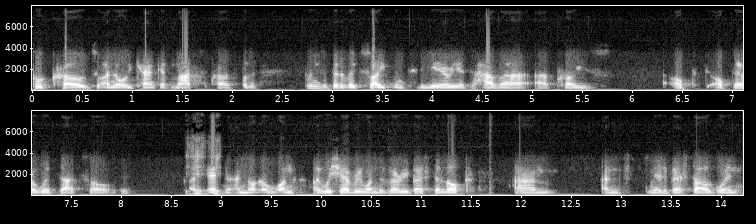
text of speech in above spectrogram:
good crowds. I know you can't get massive crowds, but it brings a bit of excitement to the area to have a, a prize up up there with that. So again, it, another one. I wish everyone the very best of luck, um, and may the best dog win.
